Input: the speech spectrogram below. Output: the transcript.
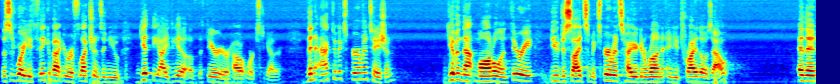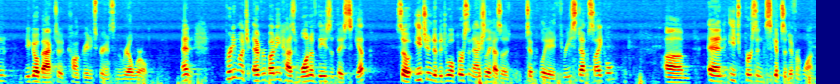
This is where you think about your reflections and you get the idea of the theory or how it works together. Then active experimentation. Given that model and theory, you decide some experiments, how you're going to run, and you try those out. And then you go back to concrete experience in the real world. And pretty much everybody has one of these that they skip. So each individual person actually has a typically a three-step cycle. Um, and each person skips a different one.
